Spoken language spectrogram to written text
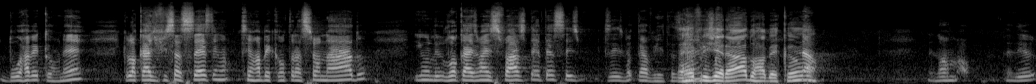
do rabecão, né? Que locais de difícil acesso tem, tem um rabecão tracionado e um, locais mais fáceis tem até seis, seis gavetas. É né? refrigerado o rabecão? Não. É normal, entendeu?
